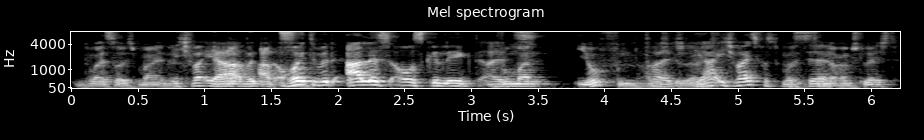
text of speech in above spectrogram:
du weißt, was ich meine. Ich war, ja, aber Atzen, heute wird alles ausgelegt als wo man Juffen, hab ich falsch. gesagt. Ja, ich weiß, was du Was meinst. ist denn Ja. daran schlecht?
